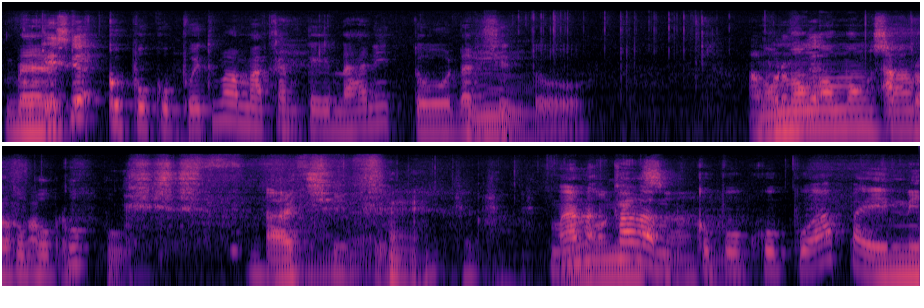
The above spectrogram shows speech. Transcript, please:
Berarti kupu-kupu itu memakan keindahan itu dari Hmm. situ. ngomong-ngomong soal kupu-kupu Mana Ngomongin kalau soal- kupu-kupu apa ini?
